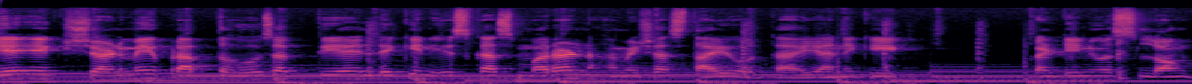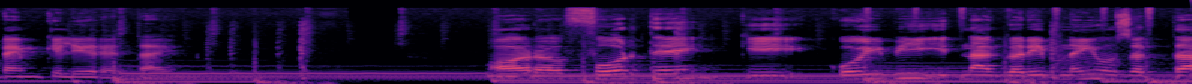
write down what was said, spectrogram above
ये एक क्षण में प्राप्त हो सकती है, लेकिन इसका स्मरण हमेशा स्थायी होता है, यानी कि कंटिन्यूस लॉन्ग टाइम के लिए रहता है। और फोर्थ है कि कोई भी इतना गरीब नहीं हो सकता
